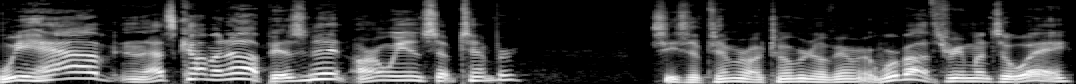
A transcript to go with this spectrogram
We have, and that's coming up, isn't it? Aren't we in September? See, September, October, November. We're about three months away.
